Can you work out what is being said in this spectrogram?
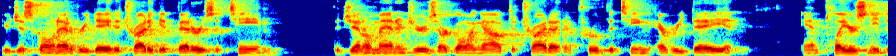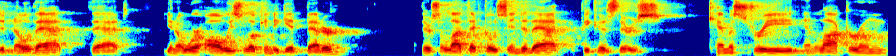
You're just going out every day to try to get better as a team. The general managers are going out to try to improve the team every day and and players need to know that that you know we're always looking to get better. There's a lot that goes into that because there's chemistry and locker room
